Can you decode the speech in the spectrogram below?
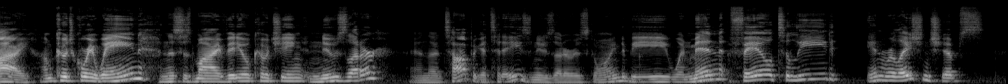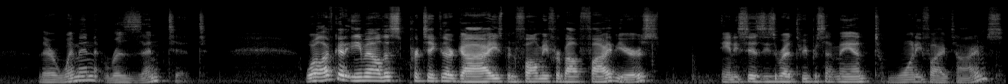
Hi, I'm Coach Corey Wayne, and this is my video coaching newsletter. And the topic of today's newsletter is going to be when men fail to lead in relationships, their women resent it. Well, I've got an email this particular guy. He's been following me for about five years, and he says he's read 3% Man 25 times.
